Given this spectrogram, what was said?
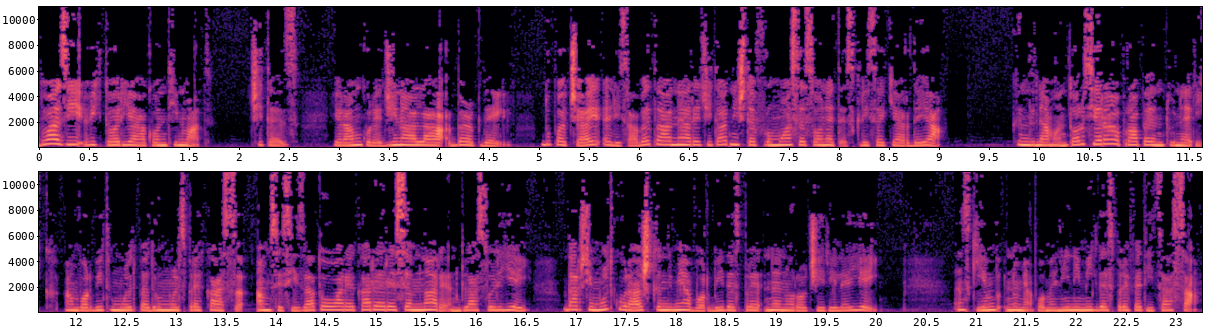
doua zi, Victoria a continuat. Citez. Eram cu regina la Birkdale. După ceai, Elisabeta ne-a recitat niște frumoase sonete scrise chiar de ea. Când ne-am întors, era aproape întuneric. Am vorbit mult pe drumul spre casă. Am sesizat o oarecare resemnare în glasul ei, dar și mult curaj când mi-a vorbit despre nenorocirile ei. În schimb, nu mi-a pomenit nimic despre fetița sa.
